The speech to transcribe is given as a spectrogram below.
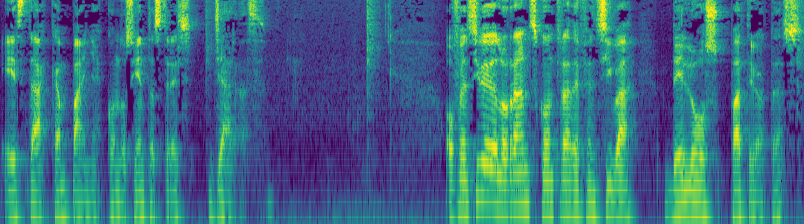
esta campaña con 203 yardas. Ofensiva de los Rams contra defensiva de los Patriotas.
